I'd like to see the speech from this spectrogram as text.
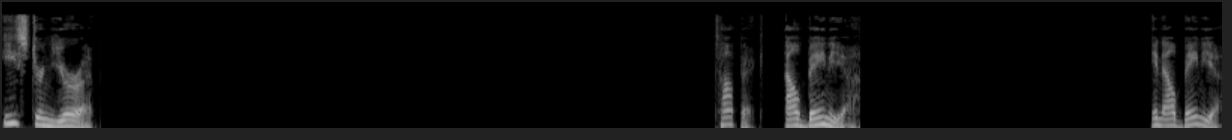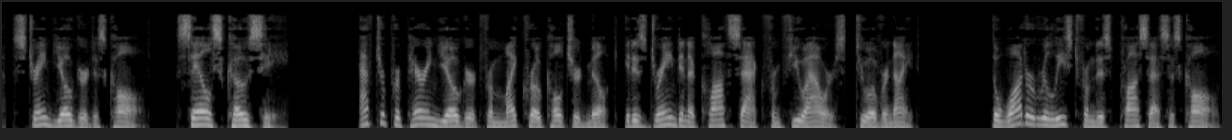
Eastern Europe Albania In Albania, strained yogurt is called sales kosi. After preparing yogurt from micro-cultured milk, it is drained in a cloth sack from few hours, to overnight. The water released from this process is called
